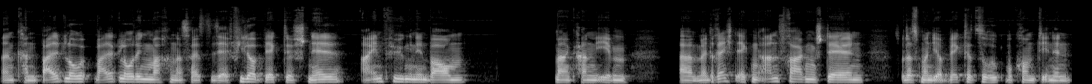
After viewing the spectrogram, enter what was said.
Man kann Bulk-Loading machen, das heißt sehr viele Objekte schnell einfügen in den Baum. Man kann eben äh, mit Rechtecken Anfragen stellen, sodass man die Objekte zurückbekommt, die in den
